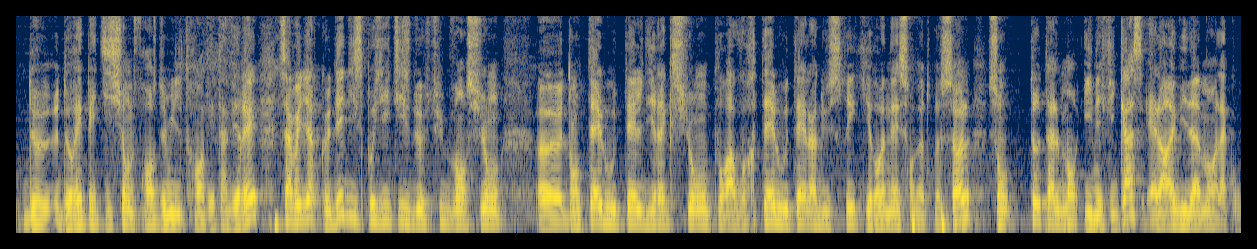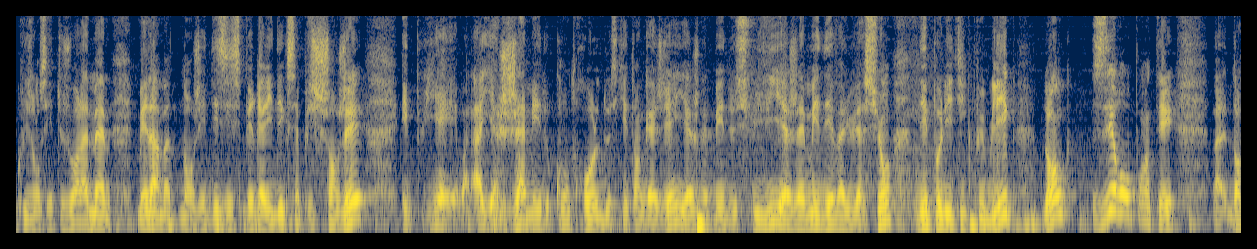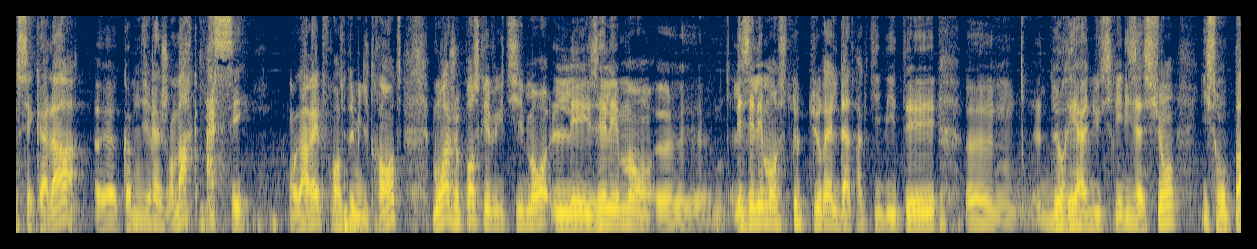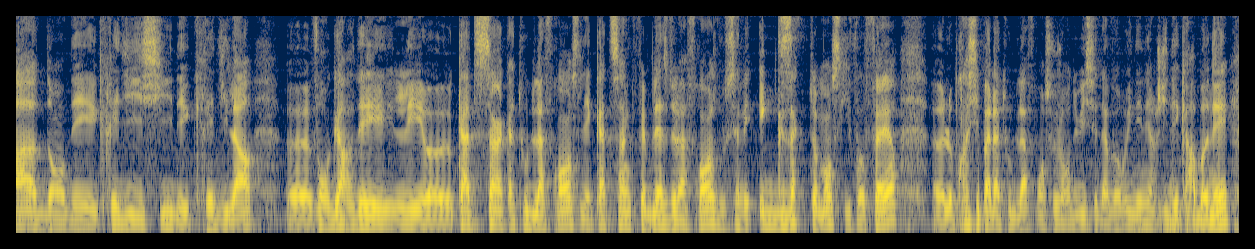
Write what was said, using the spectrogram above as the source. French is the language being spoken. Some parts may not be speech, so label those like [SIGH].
de, de, répétition de France 2030 est avérée, ça veut dire que des dispositifs de subvention euh, dans telle ou telle direction pour avoir telle ou telle industrie qui renaît sur notre sol sont totalement inefficaces. Et alors évidemment, la conclusion c'est toujours la même, mais là maintenant j'ai désespéré à l'idée que ça puisse changer. Et puis eh, voilà, il n'y a jamais de contrôle de ce qui est engagé, il n'y a jamais de suivi, il n'y a jamais d'évaluation des politiques publiques. Donc zéro pointé. Bah, dans ces cas-là, euh, comme dirait Jean-Marc, assez on arrête France 2030. Moi, je pense qu'effectivement, les éléments, euh, les éléments structurels d'attractivité, euh, de réindustrialisation, ils sont pas dans des crédits ici, des crédits là. Vous regardez les 4-5 atouts de la France, les 4-5 faiblesses de la France, vous savez exactement ce qu'il faut faire. le principal atout de la France aujourd'hui, c'est d'avoir une énergie décarbonée.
